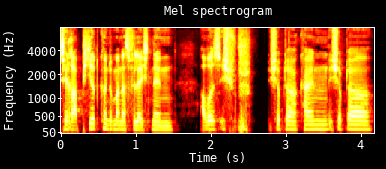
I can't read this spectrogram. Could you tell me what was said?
therapiert könnte man das vielleicht nennen. Aber ich, ich habe da keinen, ich habe da,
